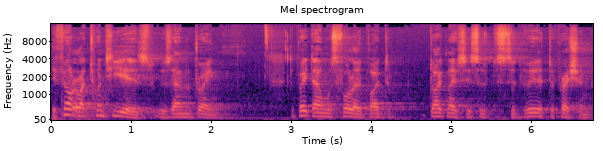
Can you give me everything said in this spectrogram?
It felt like 20 years was down the drain. The breakdown was followed by a diagnosis of severe depression,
